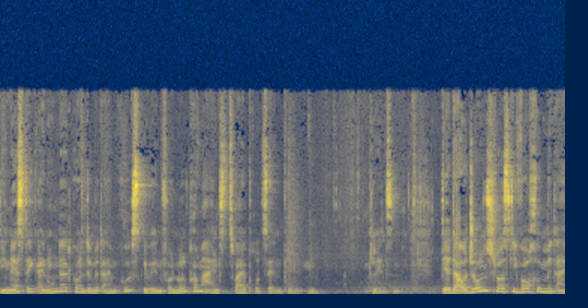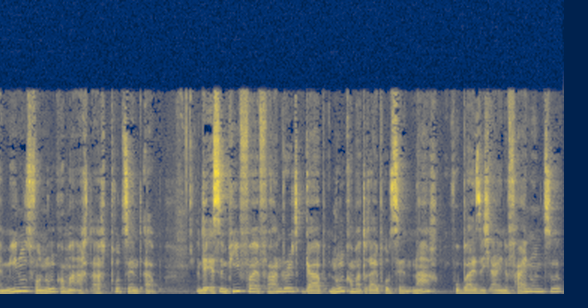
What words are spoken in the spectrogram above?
Die Nasdaq 100 konnte mit einem Kursgewinn von 0,12 Prozentpunkten glänzen. Der Dow Jones schloss die Woche mit einem Minus von 0,88% ab. Der SP 500 gab 0,3% nach, wobei sich eine Feinunze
